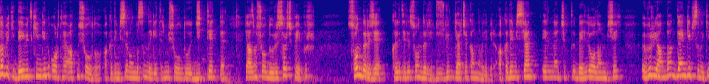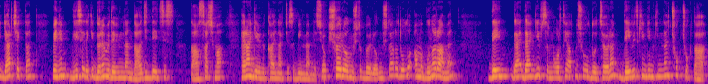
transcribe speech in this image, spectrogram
Tabii ki David King'in ortaya atmış olduğu, akademisyen olmasını da getirmiş olduğu ciddiyetle yazmış olduğu research paper son derece kaliteli, son derece düzgün, gerçek anlamıyla bir akademisyen elinden çıktığı belli olan bir şey. Öbür yandan Dan Gibson'ınki gerçekten benim lisedeki dönem ödevimden daha ciddiyetsiz, daha saçma, herhangi bir kaynakçası bilmem nesi yok. Şöyle olmuştur, böyle olmuşlarla dolu ama buna rağmen Dan, Dan Gibson'ın ortaya atmış olduğu teorem David King'inkinden çok çok daha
